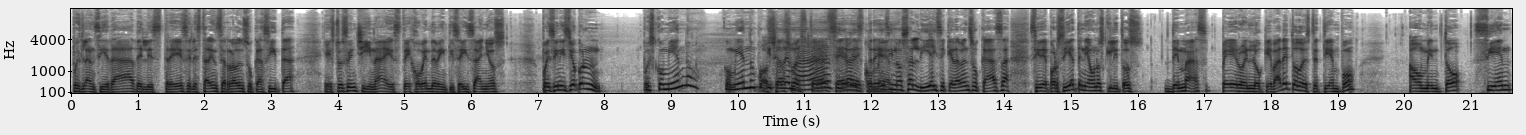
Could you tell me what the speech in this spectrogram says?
pues la ansiedad, el estrés, el estar encerrado en su casita, esto es en China, este joven de 26 años, pues inició con pues comiendo comiendo un O poquito sea, de su más estrés y el de estrés comer. y no salía y se quedaba en su casa. Si de por sí ya tenía unos kilitos de más, pero en lo que va de todo este tiempo, aumentó 100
